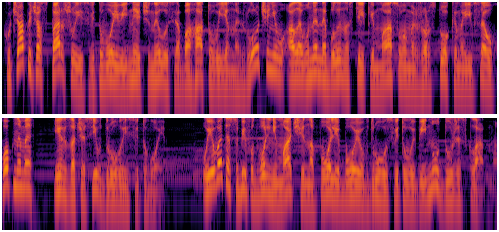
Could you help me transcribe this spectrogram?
Хоча під час Першої світової війни чинилося багато воєнних злочинів, але вони не були настільки масовими, жорстокими і всеохопними, як за часів Другої світової. Уявити собі футбольні матчі на полі бою в Другу світову війну дуже складно.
